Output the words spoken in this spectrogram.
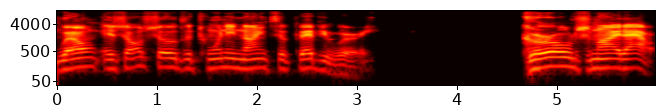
Well, it's also the 29th of February. Girls' Night Out.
